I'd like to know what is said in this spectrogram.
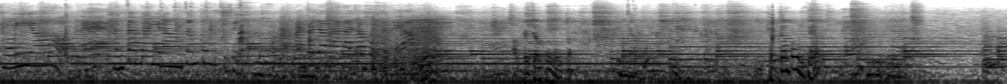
저희요. 간짜장이랑 짬뽕 주세요. 하나 짬뽕이네요. 네. 아 백짬뽕 먹을까? 짬뽕? 백 짬뽕 주세요 건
